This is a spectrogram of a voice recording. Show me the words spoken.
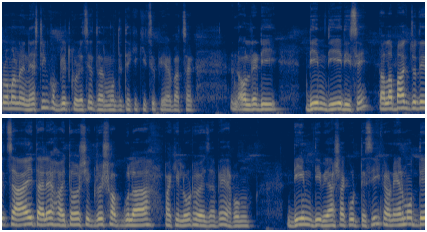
ক্রমান্বয়ে নেস্টিং কমপ্লিট করেছে। তার মধ্যে থেকে কিছু পেয়ার বাচ্চা অলরেডি ডিম দিয়ে দিছে। তালাপাক যদি চায়, তাহলে হয়তো শীঘ্রই সবগুলা পাখি লোড হয়ে যাবে এবং ডিম দিবে। আশা করতেছি, কারণ এর মধ্যে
